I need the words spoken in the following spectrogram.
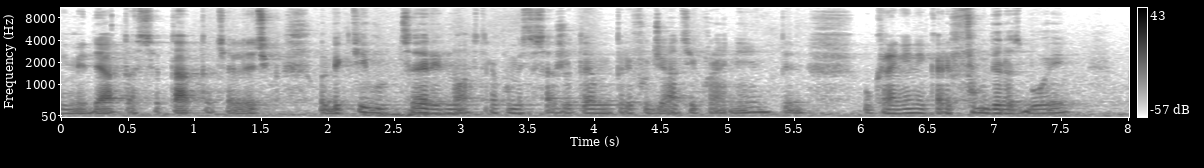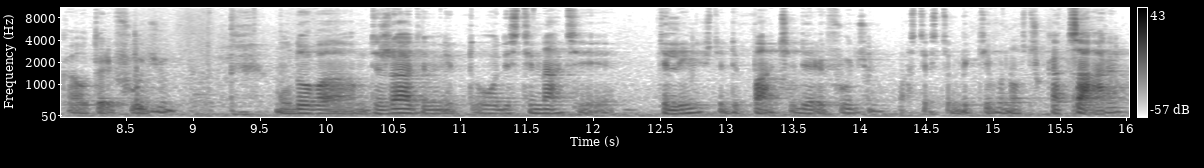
imediat asetat acele. Deci obiectivul țării noastre acum este să ajutăm pe refugiații ucraineni, pe ucrainenii care fug de război, caută refugiu. Moldova deja a devenit o destinație de liniște, de pace, de refugiu. Asta este obiectivul nostru ca țară.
